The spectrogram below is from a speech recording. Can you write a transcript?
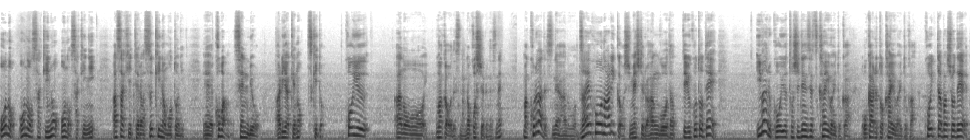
尾の尾の先の尾の先に朝日照らす木のもとに、えー小判千両有明の月とこういう、あのー和歌をですね残してるんですね。まあ、これはですねあの財宝のありかを示してる暗号だっていうことでいわゆるこういう都市伝説界隈とかオカルト界隈とかこういった場所で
